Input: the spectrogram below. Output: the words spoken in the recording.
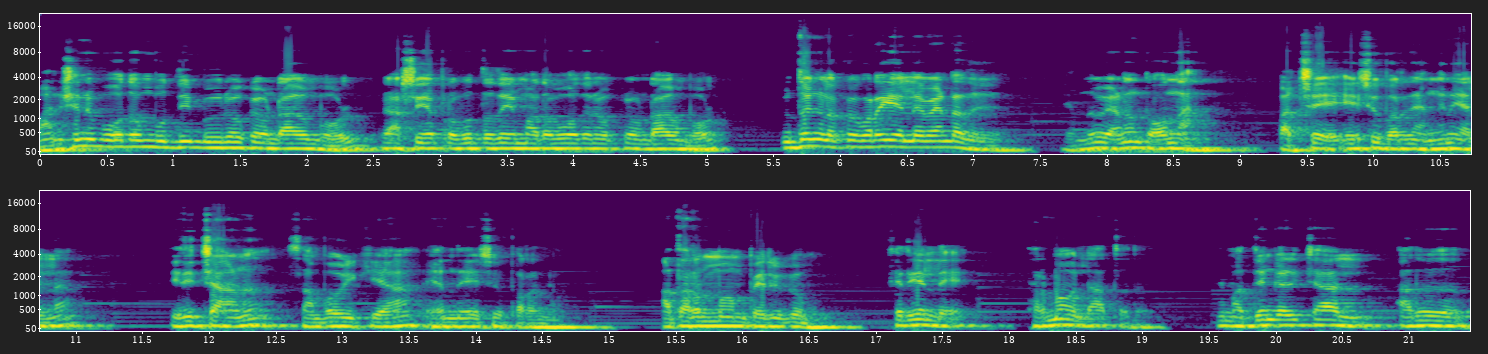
മനുഷ്യന് ബോധവും ബുദ്ധിയും വിവരമൊക്കെ ഉണ്ടാകുമ്പോൾ രാഷ്ട്രീയ പ്രബുദ്ധതയും മതബോധനവും ഒക്കെ ഉണ്ടാകുമ്പോൾ യുദ്ധങ്ങളൊക്കെ കുറയല്ലേ വേണ്ടത് എന്ന് വേണം തോന്നാൻ. പക്ഷേ യേശു പറഞ്ഞ അങ്ങനെയല്ല തിരിച്ചാണ് സംഭവിക്കുക എന്ന് യേശു പറഞ്ഞു. അധർമ്മം പെരുകും. ശരിയല്ലേ? ധർമ്മമല്ലാത്തത്. മദ്യം കഴിച്ചാൽ അത്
